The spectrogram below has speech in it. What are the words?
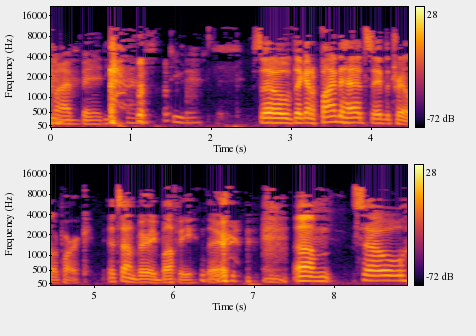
My Betty has two days. So they gotta find a head, save the trailer park. It sounds very Buffy there. um, so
